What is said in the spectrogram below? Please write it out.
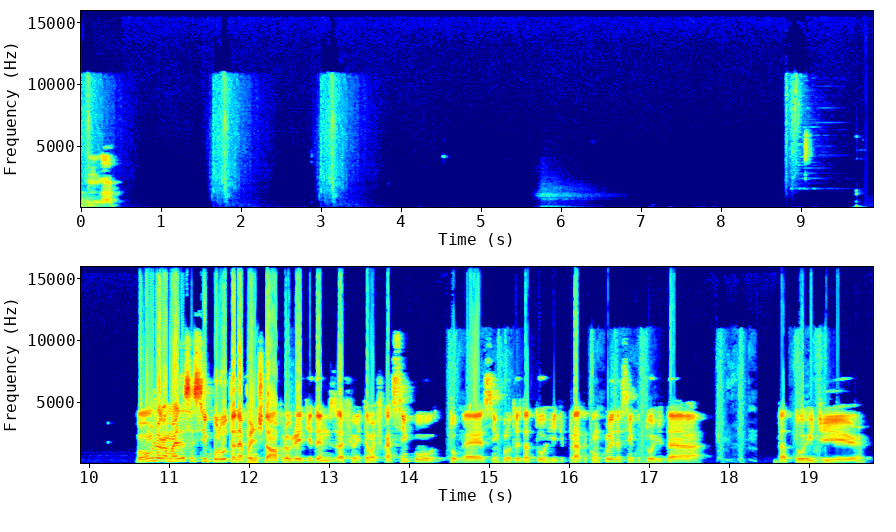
Vamos lá. Bom, vamos jogar mais essas 5 lutas, né, pra gente dar uma progredida no desafio. Então vai ficar 5 é, cinco lutas da torre de prata concluída, 5 torres da, da torre de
